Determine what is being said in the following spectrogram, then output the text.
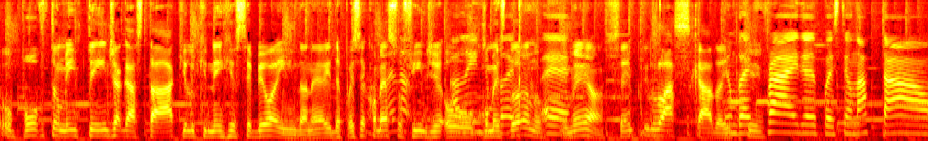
o povo também tende a gastar aquilo que nem recebeu ainda, né? E depois você começa o fim de. de começo do ano, é. vem, ó, sempre lascado aí. Tem o porque- Black Friday, depois tem o Natal.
